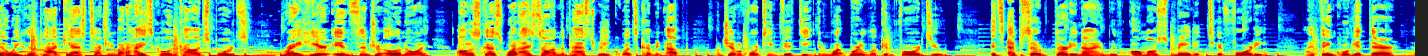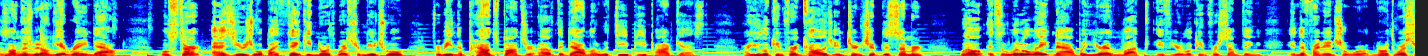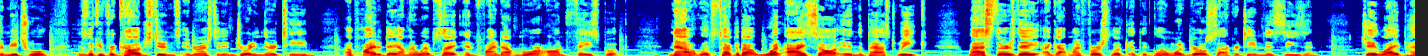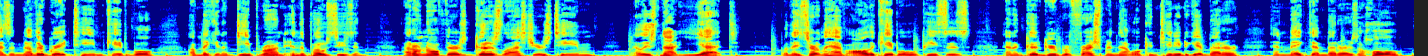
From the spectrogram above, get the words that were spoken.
a weekly podcast talking about high school and college sports right here in Central Illinois. I'll discuss what I saw in the past week, what's coming up on Channel 1450, and what we're looking forward to. It's episode 39. We've almost made it to 40. I think we'll get there as long as we don't get rained out. We'll start, as usual, by thanking Northwestern Mutual for being the proud sponsor of the Download with DP podcast. Are you looking for a college internship this summer? Well, it's a little late now, but you're in luck if you're looking for something in the financial world. Northwestern Mutual is looking for college students interested in joining their team. Apply today on their website and find out more on Facebook. Now, let's talk about what I saw in the past week. Last Thursday, I got my first look at the Glenwood girls soccer team this season. Jay Lipe has another great team capable of making a deep run in the postseason. I don't know if they're as good as last year's team, at least not yet, but they certainly have all the capable pieces and a good group of freshmen that will continue to get better and make them better as a whole.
